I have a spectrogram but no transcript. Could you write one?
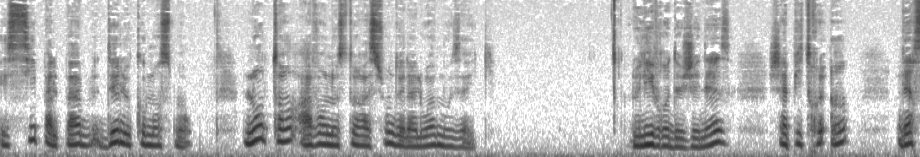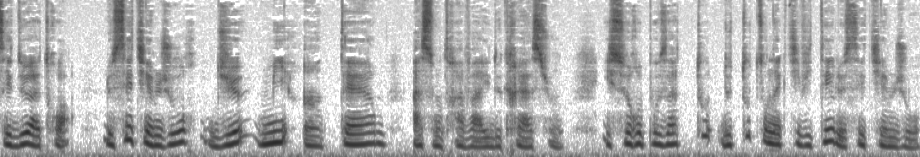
est si palpable dès le commencement longtemps avant l'instauration de la loi mosaïque. Le livre de Genèse, chapitre 1, versets 2 à 3. Le septième jour, Dieu mit un terme à son travail de création. Il se reposa de toute son activité le septième jour.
